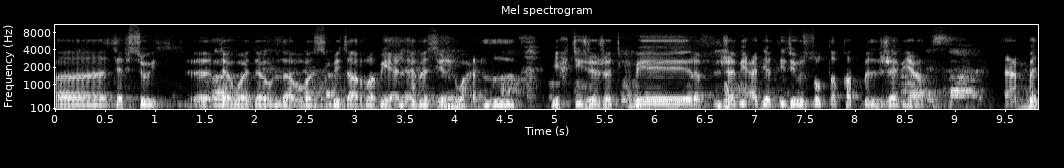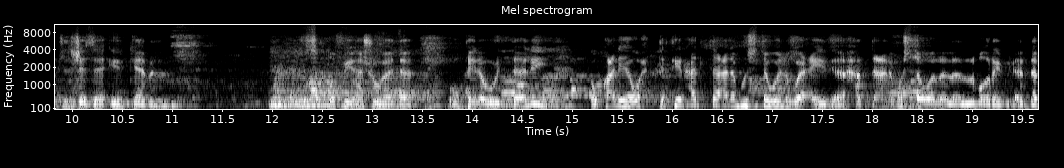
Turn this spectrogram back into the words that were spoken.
آه تفسويت آه توادا ولا سميتها الربيع الأمازيغي واحد الاحتجاجات كبيرة في الجامعة ديال تيزي وزو انطلقت من الجامعة. عمت الجزائر كامل سقطوا فيها شهداء. وقيل وبالتالي وقع لها واحد التأثير حتى على مستوى الوعي حتى على مستوى المغرب. لأن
